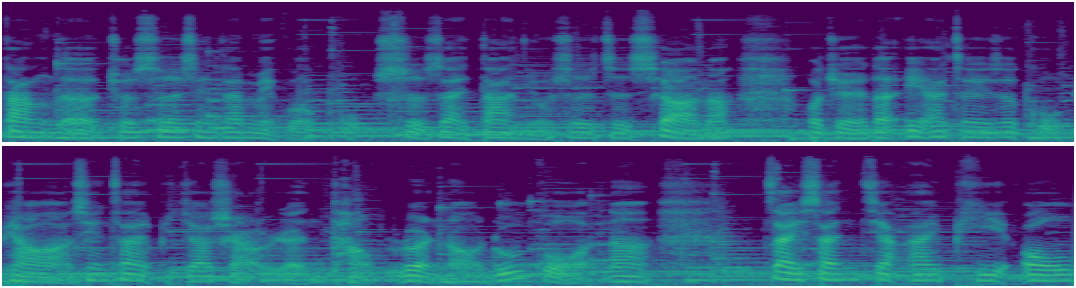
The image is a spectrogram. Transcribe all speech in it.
当的就是现在美国股市在大牛市之下呢，我觉得 AI 这一只股票啊，现在比较少人讨论哦。如果呢，在三家 IPO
